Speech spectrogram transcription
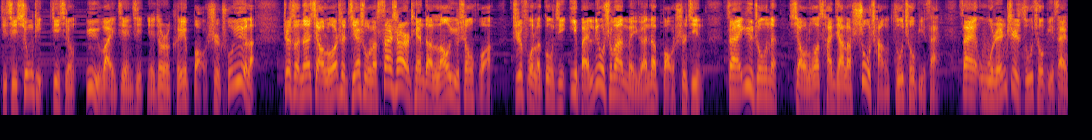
及其兄弟进行域外监禁，也就是可以保释出狱了。至此呢，小罗是结束了三十二天的牢狱生活，支付了共计一百六十万美元的保释金。在狱中呢，小罗参加了数场足球比赛，在五人制足球比赛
